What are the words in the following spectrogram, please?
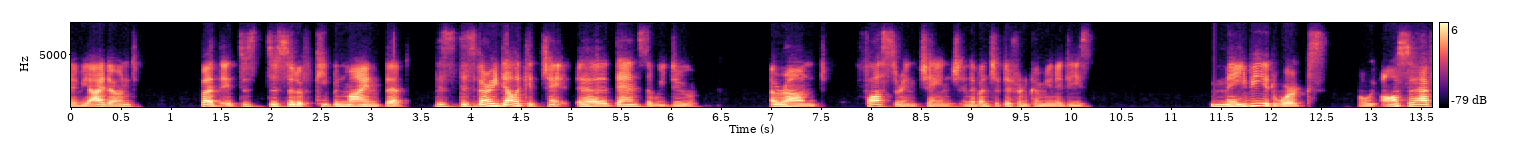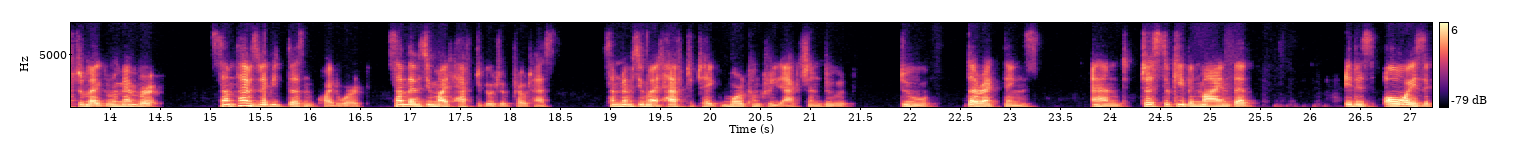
Maybe I don't. But it just to sort of keep in mind that this this very delicate cha- uh, dance that we do around fostering change in a bunch of different communities maybe it works but we also have to like remember sometimes maybe it doesn't quite work sometimes you might have to go to a protest sometimes you might have to take more concrete action do do direct things and just to keep in mind that it is always a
